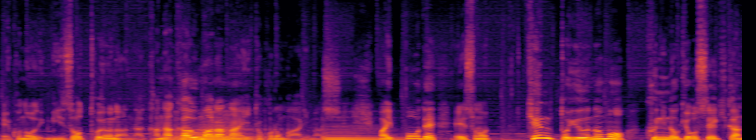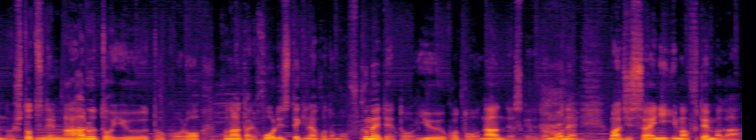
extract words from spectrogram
えーこの溝というのはなかなか埋まらないところもありますし、うん。まあ、一方でえーその県というのも国の行政機関の一つであるというところ、このあたり法律的なことも含めてということなんですけれどもね、はい。まあ、実際に今普天間が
